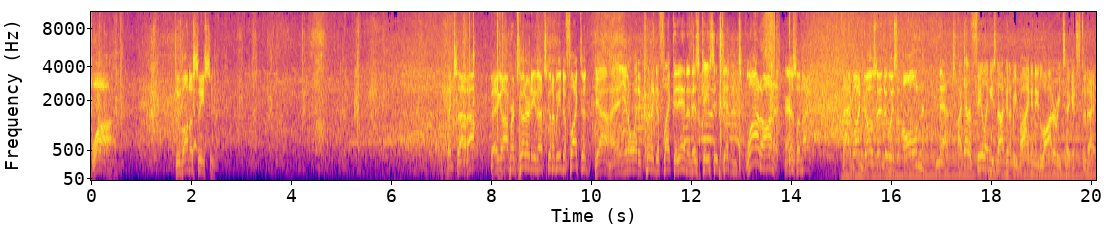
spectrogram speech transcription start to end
Why? To Picks that up. Big opportunity that's going to be deflected. Yeah, and you know what? It could have deflected in. In this case, it didn't. Lot on it. There's a night. That one goes into his own net. I got a feeling he's not going to be buying any lottery tickets today.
